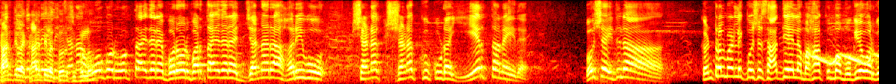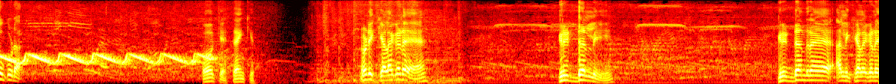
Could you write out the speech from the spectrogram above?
ಕಾಣ್ತಿಲ್ಲ, ಕಾಣ್ತಿಲ್ಲ. ಹೋಗೋರು ಹೋಗ್ತಾ ಇದಾರೆ ಬರೋರು ಬರ್ತಾ ಇದಾರೆ ಜನರ ಹರಿವು ಕ್ಷಣ ಕ್ಷಣಕ್ಕೂ ಕೂಡ ಏರ್ತಾನೆ ಇದೆ. ಬಹುಶಃ ಇದನ್ನ ಕಂಟ್ರೋಲ್ ಮಾಡ್ಲಿಕ್ಕೆ ಬಹುಶಃ ಸಾಧ್ಯ ಇಲ್ಲ ಮಹಾಕುಂಭ ಮುಗಿಯೋವರೆಗೂ ಕೂಡ. ಓಕೆ ಥ್ಯಾಂಕ್ ಯು ನೋಡಿ ಕೆಳಗಡೆ ಗ್ರಿಡ್ಡಲ್ಲಿ ಗ್ರಿಡ್ ಅಂದರೆ ಅಲ್ಲಿ ಕೆಳಗಡೆ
